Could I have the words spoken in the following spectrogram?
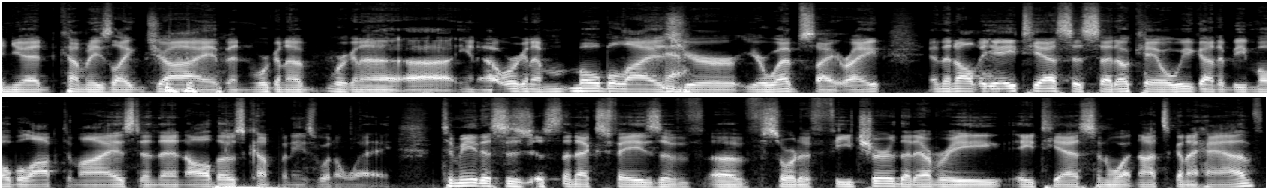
and you had companies like Jibe, and we're gonna we're gonna uh, you know we're gonna mobilize yeah. your your website, right? And then all the ATSs said, okay, well we got to be mobile optimized, and then all those companies went away. To me, this is just the next phase of of sort of feature that every ATS and whatnot's going to have,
